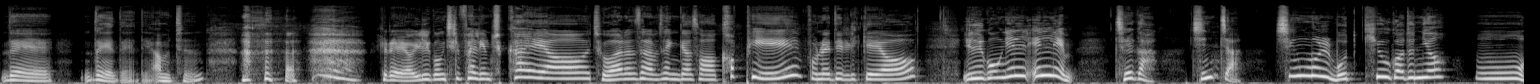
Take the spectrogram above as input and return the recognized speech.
네. 네 네네. 네. 아무튼. 그래요. 1078님 축하해요. 좋아하는 사람 생겨서 커피 보내드릴게요. 1011님, 제가 진짜 식물 못 키우거든요. 어,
